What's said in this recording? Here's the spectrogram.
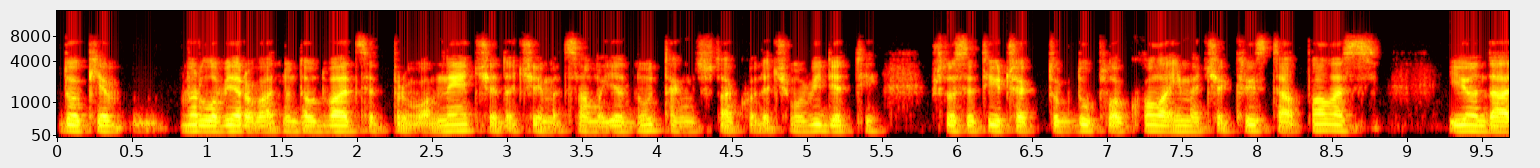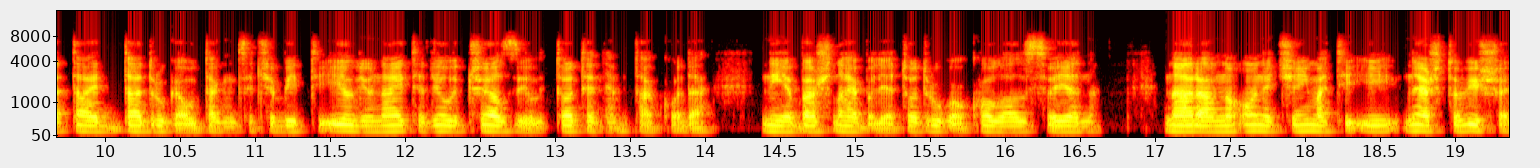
dok je vrlo vjerovatno da u 21. neće, da će imati samo jednu utakmicu, tako da ćemo vidjeti što se tiče tog duplog kola imaće Crystal Palace i onda taj, ta druga utakmica će biti ili United ili Chelsea ili Tottenham, tako da nije baš najbolje to drugo kolo, ali svejedno. Naravno, one će imati i nešto više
